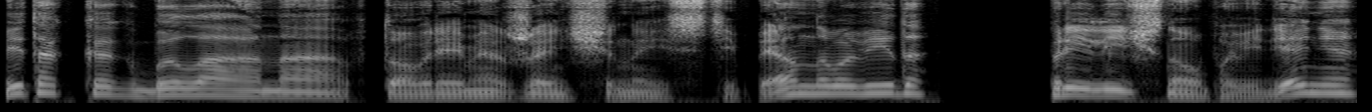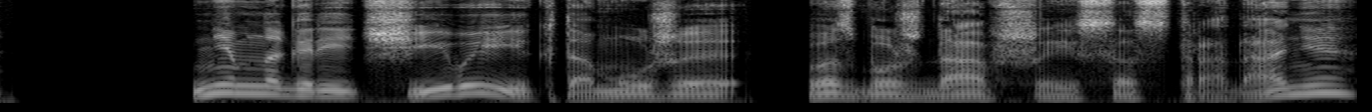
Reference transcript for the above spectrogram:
и так как была она в то время женщиной степенного вида, приличного поведения, немногоречивой и к тому же возбуждавшей сострадание,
